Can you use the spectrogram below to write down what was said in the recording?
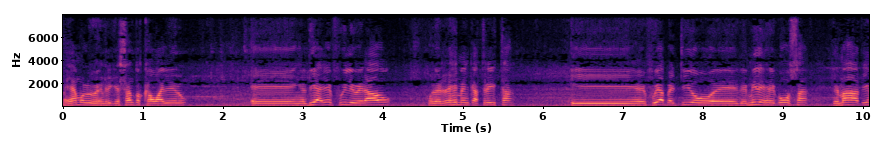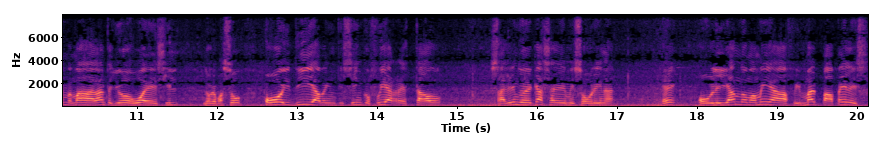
Me llamo Luis Enrique Santos Caballero. Eh, en el día de ayer fui liberado por el régimen castrista y fui advertido de, miles de cosas que más, a tiempo, más adelante yo voy a decir lo que pasó. Hoy día 25 fui arrestado saliendo de casa de mi sobrina, eh, obligándome a mí a firmar papeles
